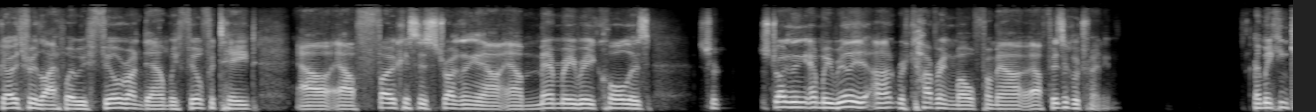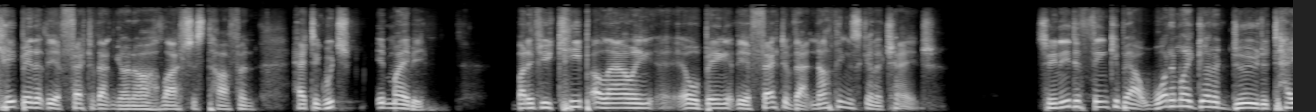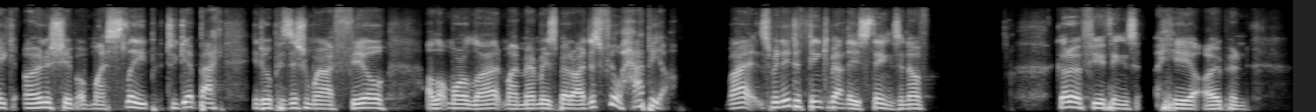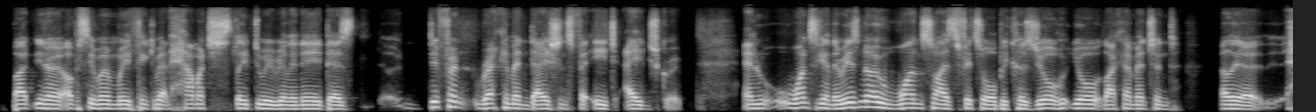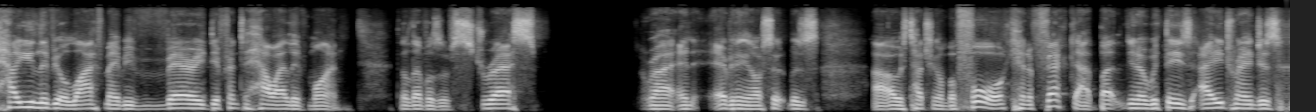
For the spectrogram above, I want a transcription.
Go through life where we feel run down, we feel fatigued, our our focus is struggling, our our memory recall is struggling and we really aren't recovering well from our, our physical training. And we can keep being at the effect of that and going, oh, life's just tough and hectic, which it may be. But if you keep allowing uh, or being at the effect of that, nothing's going to change. So you need to think about what am I going to do to take ownership of my sleep to get back into a position where I feel a lot more alert, my memory is better, I just feel happier, right? So we need to think about these things. And I've got a few things here open. But, you know, obviously, when we think about how much sleep do we really need, there's different recommendations for each age group. And once again, there is no one size fits all because you're, you're like I mentioned earlier, how you live your life may be very different to how I live mine. The levels of stress, right, and everything else that was uh, I was touching on before can affect that. But you know, with these age ranges,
